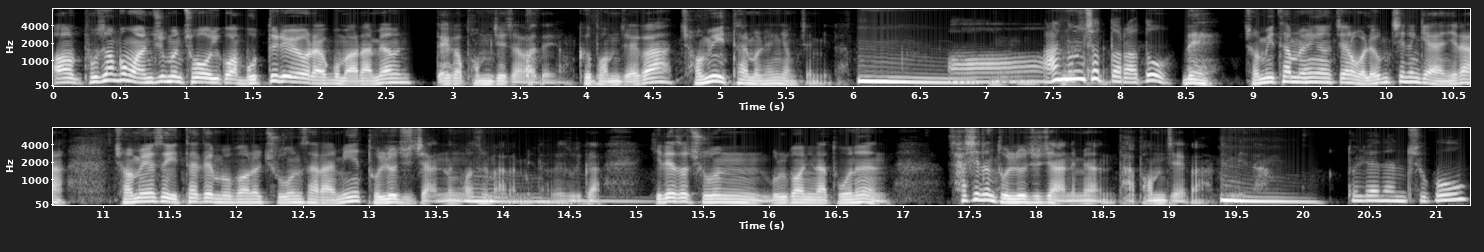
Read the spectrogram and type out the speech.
아, 보상금 안 주면 저 이거 못 드려요라고 말하면 내가 범죄자가 돼요. 그 범죄가 점유이탈물 횡령죄입니다. 음. 아, 안 훔쳤더라도 네. 점유이탈물 횡령죄는 원래 훔치는 게 아니라 점유해서 이탈된 물건을 주운 사람이 돌려주지 않는 것을 음. 말합니다. 그래서 우리가 길에서 주운 물건이나 돈은 사실은 돌려주지 않으면 다 범죄가 됩니다. 음. 돌려는 주고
